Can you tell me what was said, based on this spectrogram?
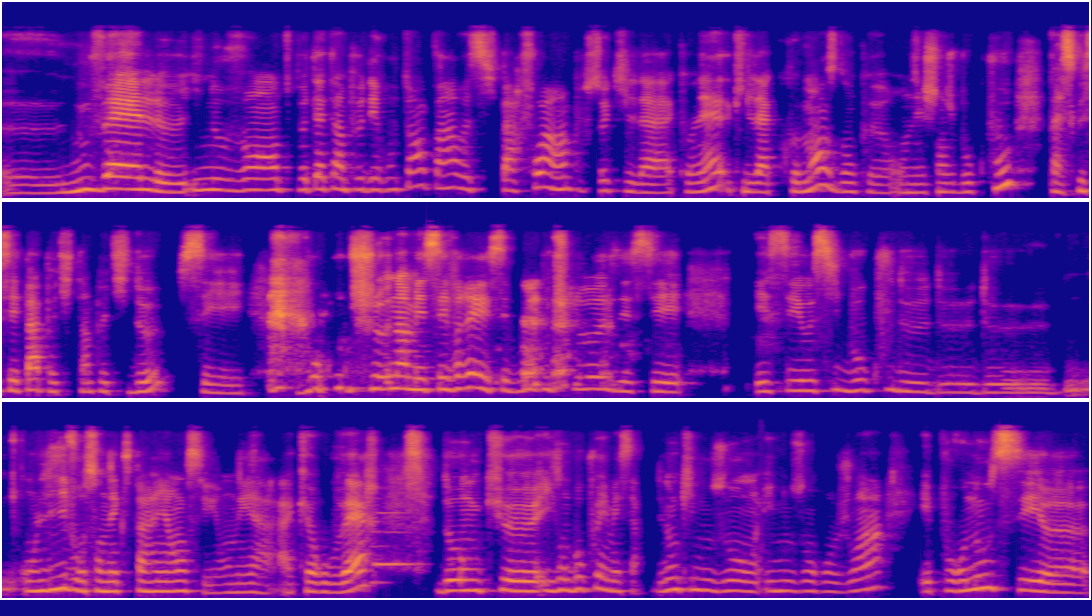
euh, nouvelle, innovante, peut-être un peu déroutante hein, aussi parfois hein, pour ceux qui la connaissent, qui la commencent. Donc on échange beaucoup parce que c'est pas petit un petit deux, c'est beaucoup de choses. Non mais c'est vrai, c'est beaucoup de choses et c'est et c'est aussi beaucoup de, On livre son expérience et on est à, cœur ouvert. Donc, euh, ils ont beaucoup aimé ça. Et donc, ils nous ont, ils nous ont rejoints. Et pour nous, c'est... Euh,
